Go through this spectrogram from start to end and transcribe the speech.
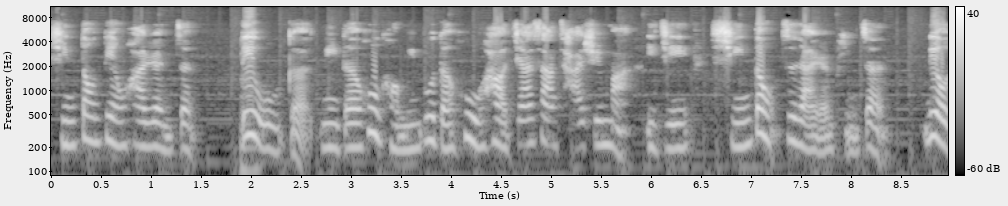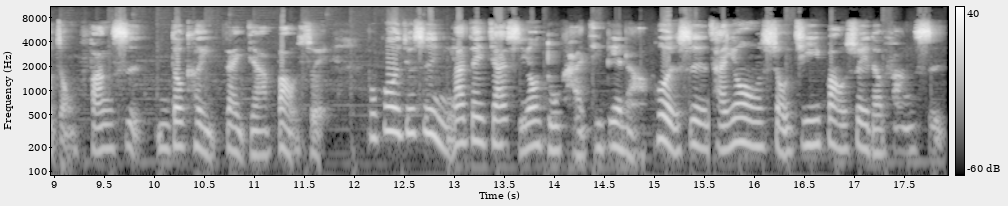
行动电话认证，第五个你的户口名簿的户号加上查询码以及行动自然人凭证，六种方式你都可以在家报税。不过就是你要在家使用读卡机电脑，或者是采用手机报税的方式。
